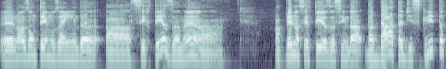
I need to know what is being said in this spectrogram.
É, nós não temos ainda a certeza, né? A, a plena certeza assim da, da data de escrita.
